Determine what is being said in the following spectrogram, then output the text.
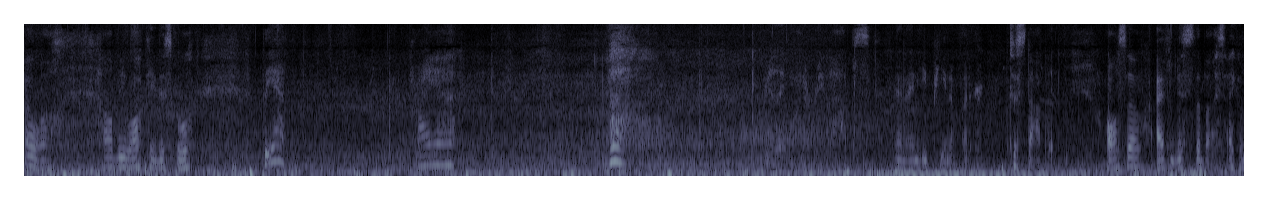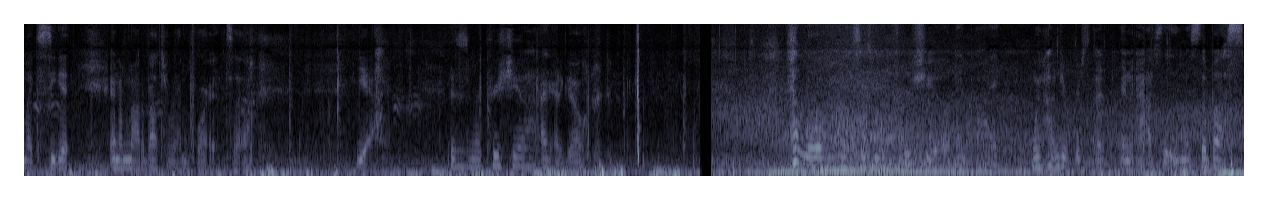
Oh well, I'll be walking to school. But yeah, I uh, really want to relapse, and I need peanut butter to stop it. Also, I've missed the bus. I can like see it, and I'm not about to run for it. So, yeah, this is Mercutio. I gotta go. Hello, this is Mercutio, and I 100% and absolutely missed the bus.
